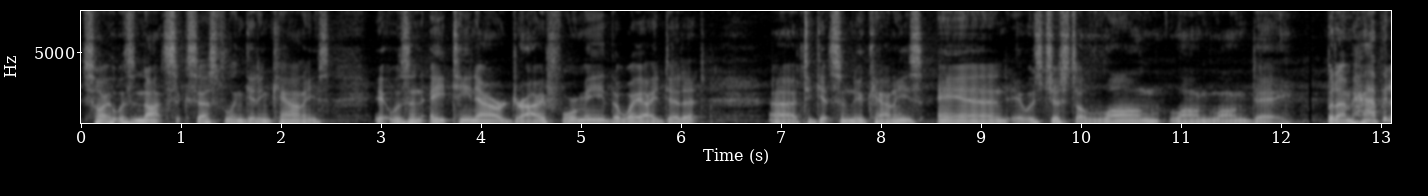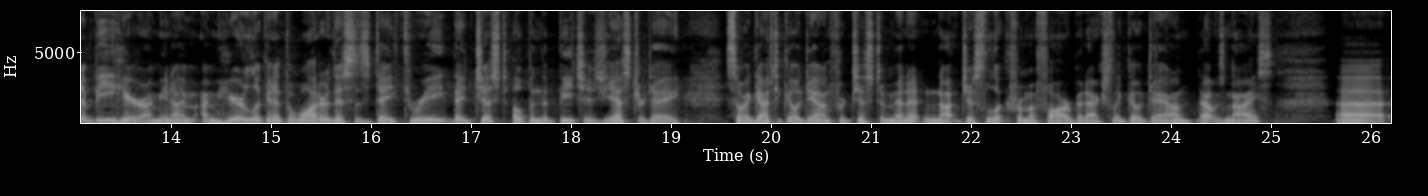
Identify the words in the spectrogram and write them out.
so I was not successful in getting counties. It was an 18 hour drive for me the way I did it uh, to get some new counties, and it was just a long, long, long day. But I'm happy to be here. I mean, I'm I'm here looking at the water. This is day three. They just opened the beaches yesterday, so I got to go down for just a minute and not just look from afar, but actually go down. That was nice. Uh,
